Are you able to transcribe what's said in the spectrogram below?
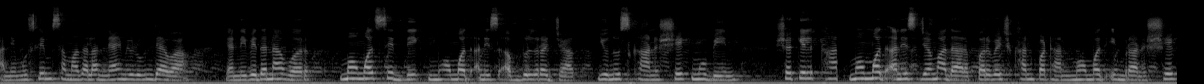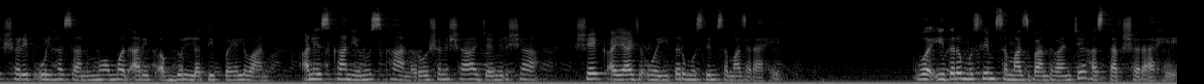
आणि मुस्लिम समाजाला न्याय मिळवून द्यावा या निवेदनावर मोहम्मद सिद्दीक मोहम्मद अनिस अब्दुल रज्जाक युनुस खान शेख मुबीन शकील खान मोहम्मद अनिस जमादार परवेज खान पठाण मोहम्मद इम्रान शेख शरीफ उल हसन मोहम्मद आरिफ अब्दुल लतीफ पहलवान अनिस खान युनुस खान रोशन शाह जमीर शाह शेख अयाज व इतर मुस्लिम समाज आहे. व इतर मुस्लिम समाज बांधवांचे हस्ताक्षर आहे.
